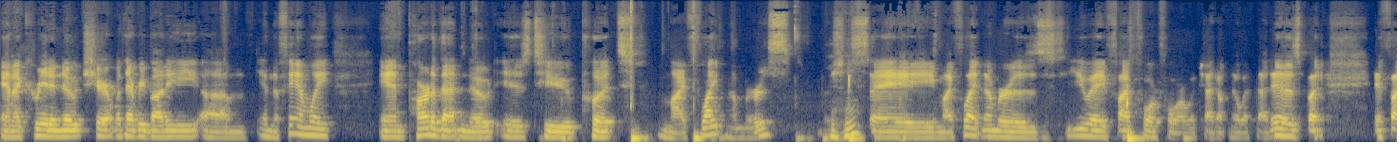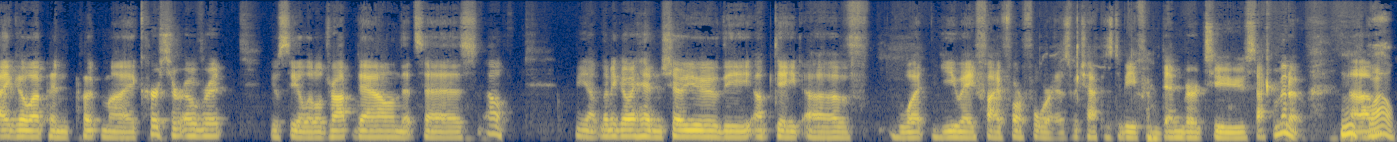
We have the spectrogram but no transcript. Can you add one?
and I create a note, share it with everybody um, in the family. And part of that note is to put my flight numbers. Let's Mhm. just say my flight number is UA544, which I don't know what that is. But if I go up and put my cursor over it, you'll see a little drop down that says, oh, yeah, let me go ahead and show you the update of what UA544 is, which happens to be from Denver to Sacramento. Hmm, Um, wow.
